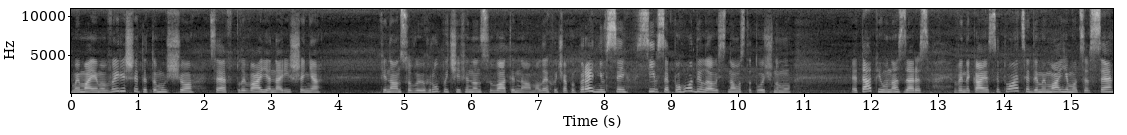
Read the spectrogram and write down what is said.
ми маємо вирішити, тому що це впливає на рішення фінансової групи, чи фінансувати нам. Але хоча попередні всі, всі все погодили, а ось на остаточному етапі у нас зараз виникає ситуація, де ми маємо це все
